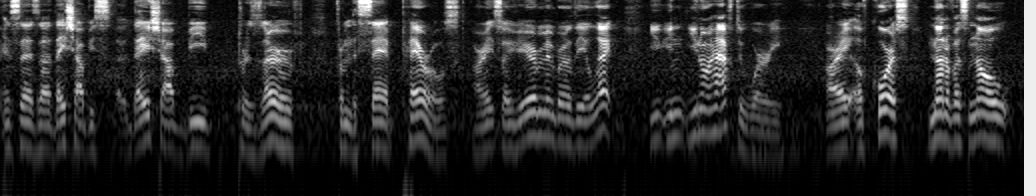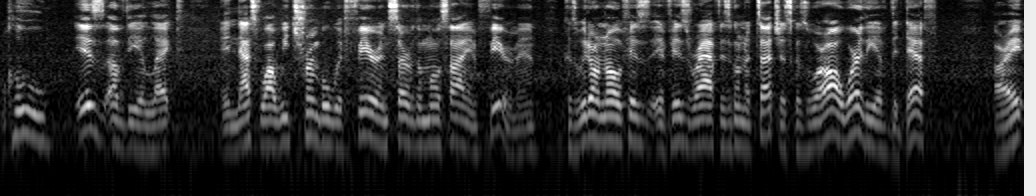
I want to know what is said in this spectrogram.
it says uh, they shall be they shall be preserved from the said perils. All right, so if you're a member of the elect, you you, you don't have to worry. All right, of course, none of us know who is of the elect, and that's why we tremble with fear and serve the Most High in fear, man because we don't know if his if his wrath is going to touch us because we're all worthy of the death all right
